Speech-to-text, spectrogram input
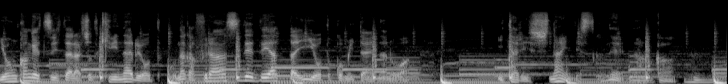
4ヶ月いたらちょっと気になる男、なんかフランスで出会ったいい男みたいなのはいたりしないんですかね、なんか。うん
